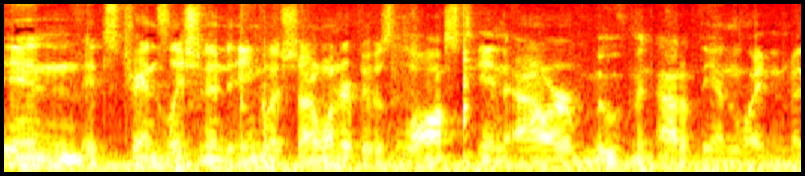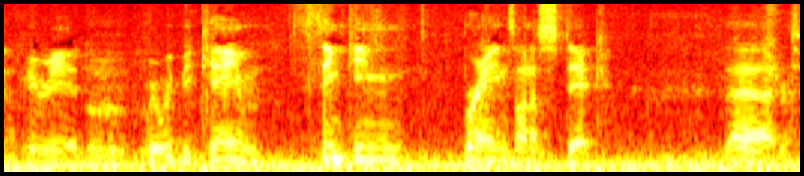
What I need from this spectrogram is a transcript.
in its translation into English. I wonder if it was lost in our movement out of the Enlightenment period, where we became thinking brains on a stick. That,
